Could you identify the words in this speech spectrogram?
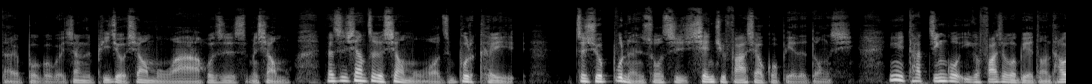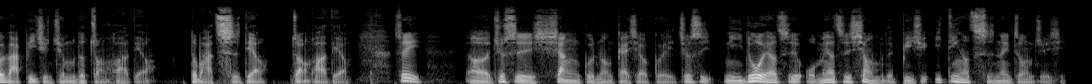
大概报告过，像是啤酒酵母啊，或是什么酵母。但是像这个酵母哦，是不可以。这就不能说是先去发酵过别的东西，因为它经过一个发酵过别的东西，它会把 B 群全部都转化掉，都把它吃掉、转化掉。所以，呃，就是像滚龙盖小龟，就是你如果要吃，我们要吃酵母的 B 群，一定要吃那种东西，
